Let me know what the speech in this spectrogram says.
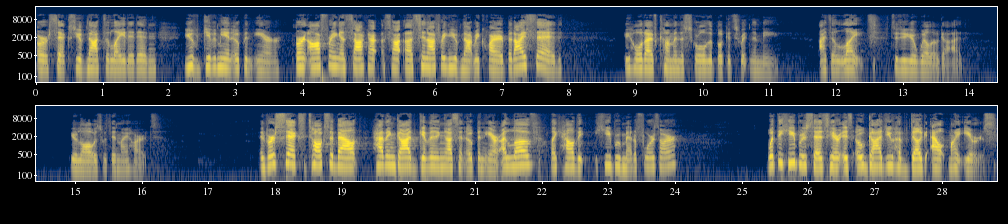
or 6, you have not delighted in. You have given me an open ear. Burnt offering and uh, sin offering you have not required. But I said, Behold, I've come in the scroll of the book, it's written of me. I delight to do your will, O God. Your law is within my heart. In verse 6, it talks about having God giving us an open ear. I love like how the Hebrew metaphors are. What the Hebrew says here is, "Oh God, you have dug out my ears."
